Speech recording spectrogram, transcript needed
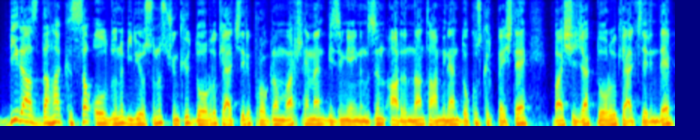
biraz daha kısa olduğunu biliyorsunuz. Çünkü Doğruluk Elçileri programı var. Hemen bizim yayınımızın ardından tahminen 9.45'te başlayacak Doğruluk Elçileri'nde.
